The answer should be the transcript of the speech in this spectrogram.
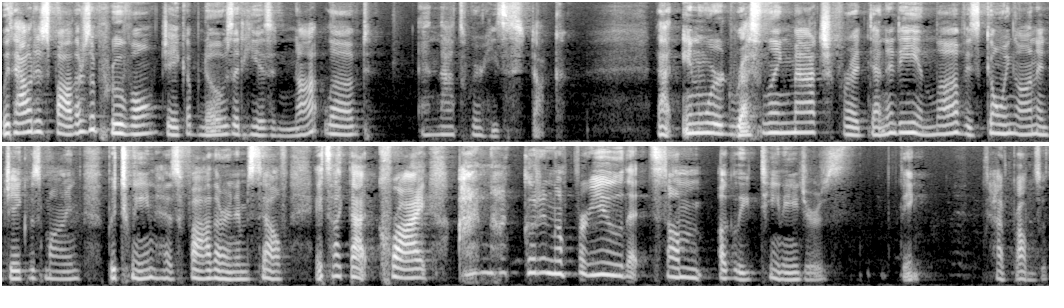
Without his father's approval, Jacob knows that he is not loved and that's where he's stuck. That inward wrestling match for identity and love is going on in Jacob's mind between his father and himself. It's like that cry, I'm not good enough for you, that some ugly teenagers think have problems with.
